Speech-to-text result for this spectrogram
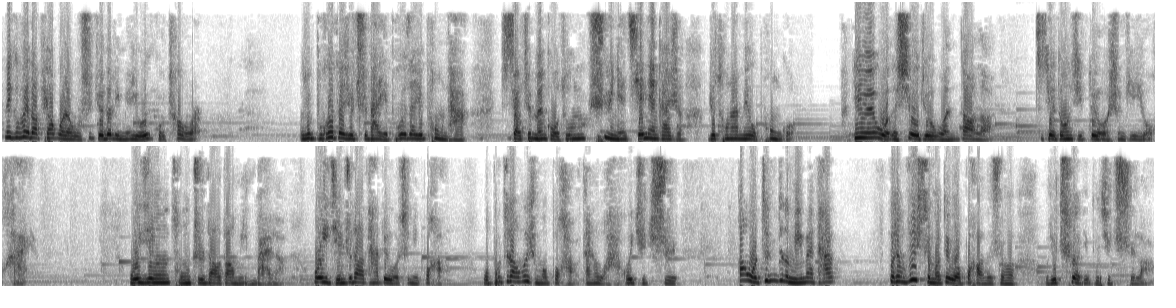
那个味道飘过来，我是觉得里面有一股臭味儿，我就不会再去吃它，也不会再去碰它。小区门口从去年前年开始，我就从来没有碰过，因为我的嗅觉闻到了。这些东西对我身体有害，我已经从知道到明白了。我以前知道它对我身体不好，我不知道为什么不好，但是我还会去吃。当我真正的明白它为什么对我不好的时候，我就彻底不去吃了，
